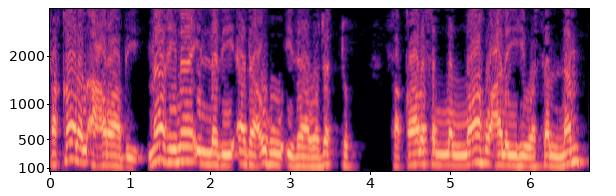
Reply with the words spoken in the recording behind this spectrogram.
فقال الأعرابي ما غنائي الذي أدعه إذا وجدته؟ فقال صلى الله عليه وسلم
